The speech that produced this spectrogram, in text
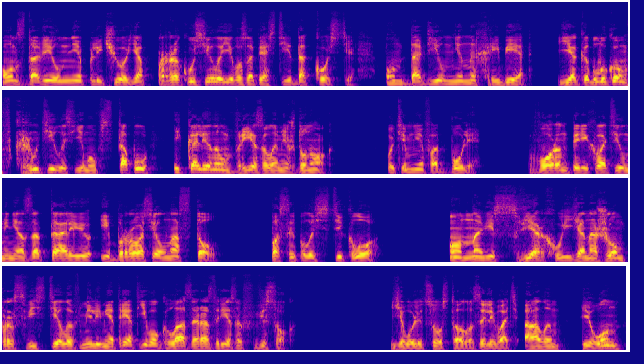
Он сдавил мне плечо, я прокусила его запястье до кости. Он давил мне на хребет. Я каблуком вкрутилась ему в стопу и коленом врезала между ног. Потемнев от боли, ворон перехватил меня за талию и бросил на стол. Посыпалось стекло, он навис сверху, и я ножом просвистела в миллиметре от его глаза, разрезав висок. Его лицо стало заливать алым, и он,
